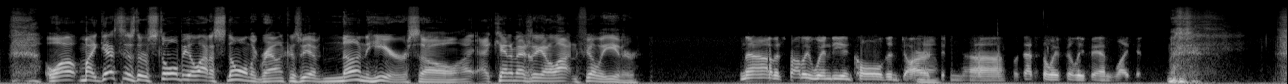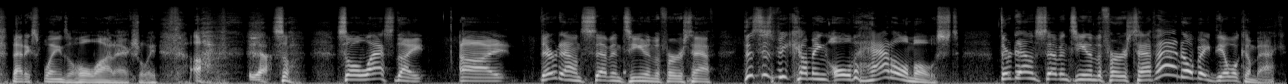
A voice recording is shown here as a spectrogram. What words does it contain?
well, my guess is there still won't be a lot of snow on the ground because we have none here, so I, I, can't imagine they got a lot in Philly either. No, it's probably windy and cold and dark, yeah. and uh, but that's the way Philly fans like it. that explains a whole lot, actually. Uh, yeah. So, so last night, uh, they're down 17 in the first half. This is becoming old hat almost. They're down 17 in the first half. Ah, no big deal. We'll come back.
